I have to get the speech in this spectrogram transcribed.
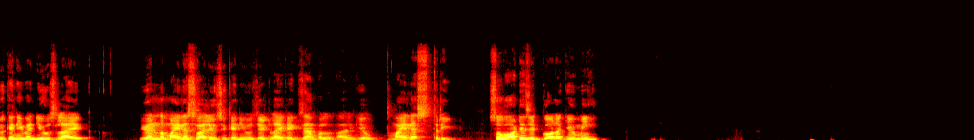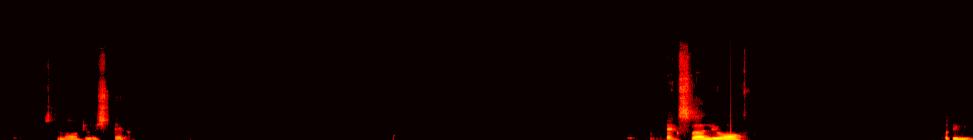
you can even use like even the minus values you can use it. Like example I'll give minus 3 so what is it gonna give me? It's not listed. Index value of 3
